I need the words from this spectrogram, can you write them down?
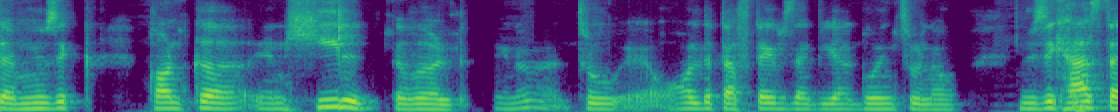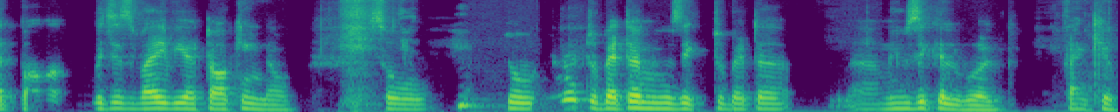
uh, music conquer and heal the world, you know, through uh, all the tough times that we are going through now. Music has that power, which is why we are talking now. So, to, you know, to better music, to better uh, musical world. Thank you.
